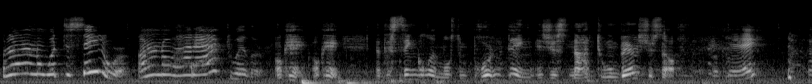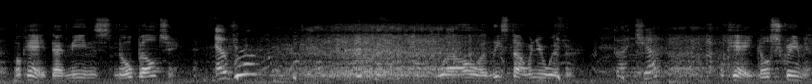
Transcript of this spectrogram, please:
But I don't know what to say to her. I don't know how to act with her. Okay, okay. Now, the single and most important thing is just not to embarrass yourself. Okay? Okay, that means no belching. Ever? Well, at least not when you're with her. Gotcha. Okay, no screaming.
